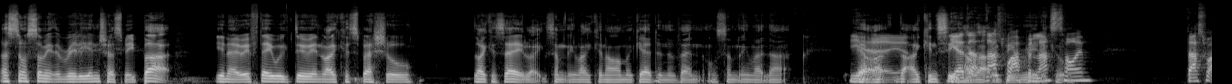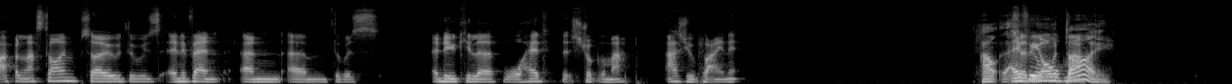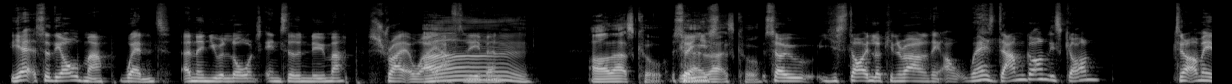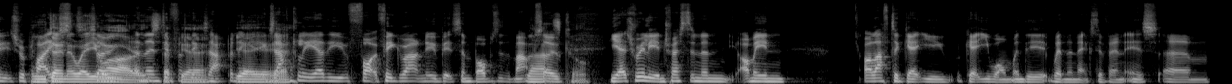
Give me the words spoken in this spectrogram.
That's not something that really interests me. But you know, if they were doing like a special, like I say, like something like an Armageddon event or something like that. Yeah, I, yeah. I can see yeah, how that, that, that's what happened really last cool. time. That's what happened last time. So there was an event, and um, there was a nuclear warhead that struck the map, as you were playing it. How everyone would map- die. Yeah, so the old map went, and then you were launched into the new map straight away after the event. Oh, that's cool. So yeah, you- that's cool. So you started looking around and think, oh, where's Dam gone? He's gone. Do you know what I mean? It's you replaced. don't know where you so, are and, and then stuff, different yeah. things happen. Yeah, yeah, exactly. Yeah, you fi- figure out new bits and bobs of the map. That's so cool. yeah, it's really interesting. And I mean, I'll have to get you get you on when the when the next event is, um,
